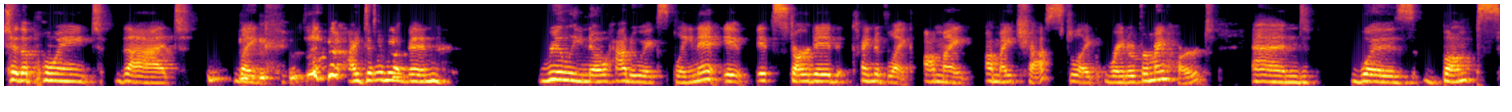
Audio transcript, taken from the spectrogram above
to the point that like i don't even really know how to explain it it it started kind of like on my on my chest like right over my heart and was bumps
